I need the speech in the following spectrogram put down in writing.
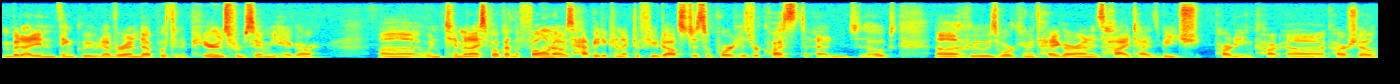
but I didn't think we would ever end up with an appearance from Sammy Hagar. Uh, when Tim and I spoke on the phone, I was happy to connect a few dots to support his request. Ed Oakes, uh, who is working with Hagar on his High Tides Beach party and car, uh, car show,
